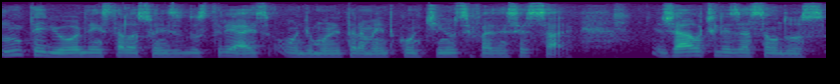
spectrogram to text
interior de instalações industriais, onde o monitoramento contínuo se faz necessário. Já a utilização dos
